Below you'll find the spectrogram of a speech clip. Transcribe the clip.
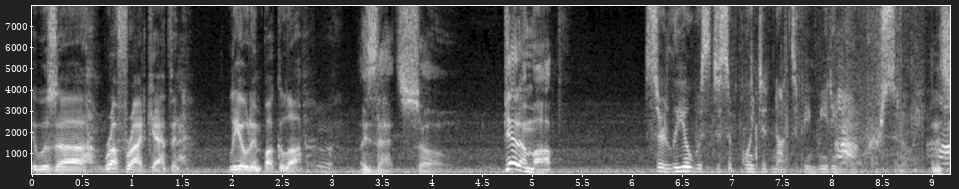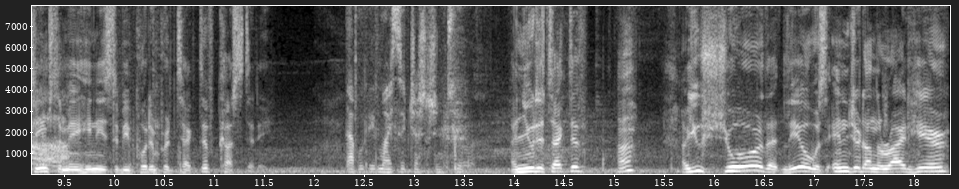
It was a rough ride, Captain. Leo didn't buckle up. Is that so? Get him up. Sir, Leo was disappointed not to be meeting you personally. And it seems to me he needs to be put in protective custody. That would be my suggestion, too. And you, detective? Huh? Are you sure that Leo was injured on the ride here?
